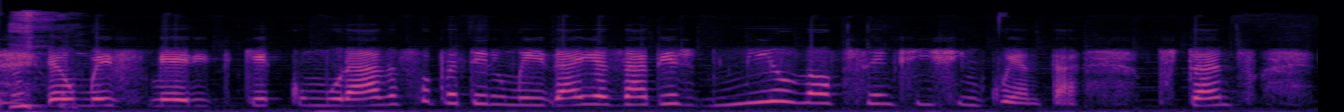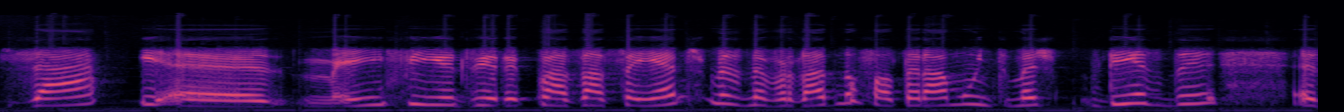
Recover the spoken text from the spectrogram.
é uma efeméride que é comemorada, só para terem uma ideia, já desde 1950. Portanto, já, uh, enfim, eu dizer quase há 100 anos, mas na verdade não faltará muito, mas desde a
